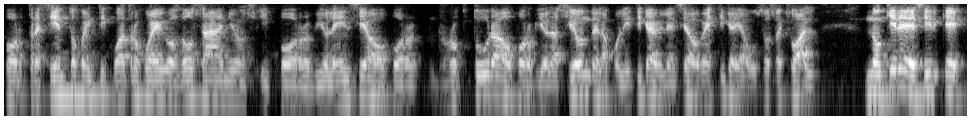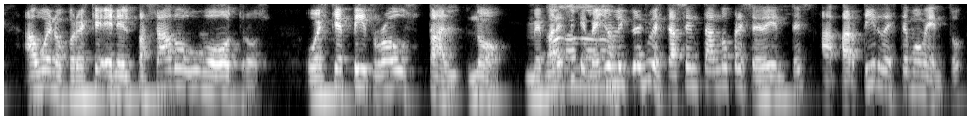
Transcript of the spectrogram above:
por 324 juegos, dos años, y por violencia o por ruptura o por violación de la política de violencia doméstica y abuso sexual, no quiere decir que, ah, bueno, pero es que en el pasado hubo otros, o es que Pete Rose tal. No, me parece que Major League Baseball está sentando precedentes a partir de este momento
